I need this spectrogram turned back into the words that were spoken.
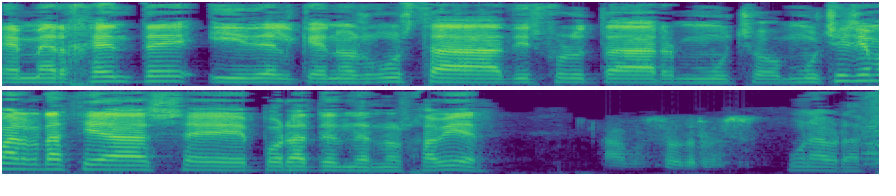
emergente y del que nos gusta disfrutar mucho. Muchísimas gracias eh, por atendernos, Javier. A vosotros. Un abrazo.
